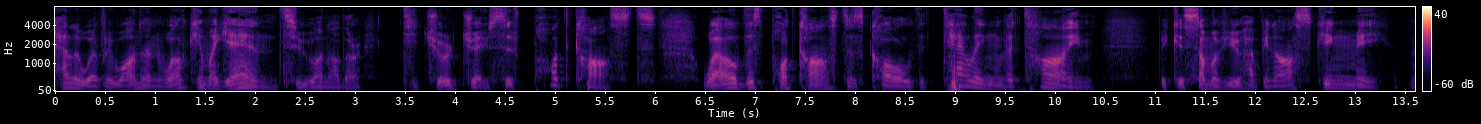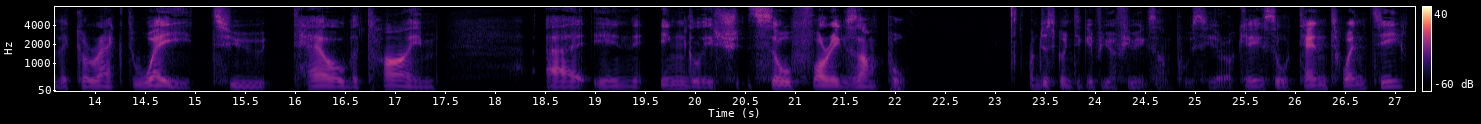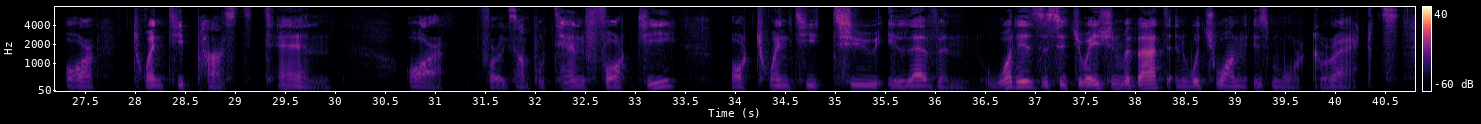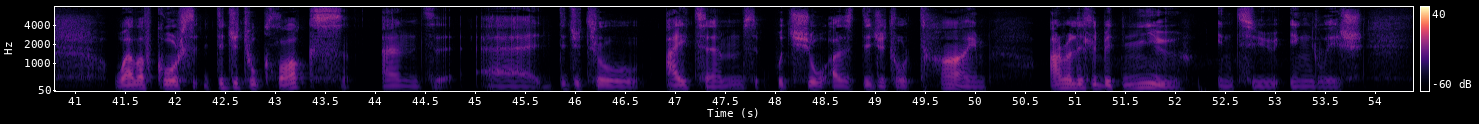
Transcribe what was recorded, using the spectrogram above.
Hello, everyone, and welcome again to another Teacher Joseph podcast. Well, this podcast is called Telling the Time because some of you have been asking me the correct way to tell the time uh, in English. So, for example, I'm just going to give you a few examples here, okay? So 1020 or 20 past 10 or for example 1040 or 2211 what is the situation with that and which one is more correct? Well of course digital clocks and uh, digital items which show us digital time are a little bit new into english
